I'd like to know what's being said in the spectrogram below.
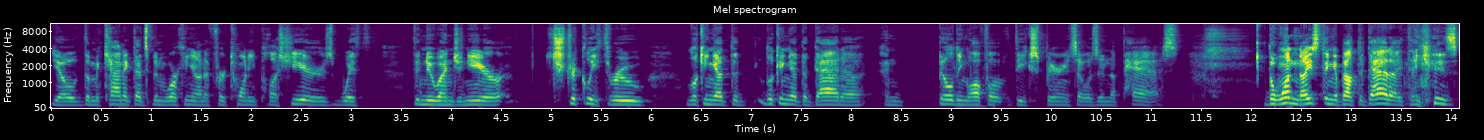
you know the mechanic that's been working on it for 20 plus years with the new engineer strictly through looking at the looking at the data and building off of the experience that was in the past. The one nice thing about the data i think is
